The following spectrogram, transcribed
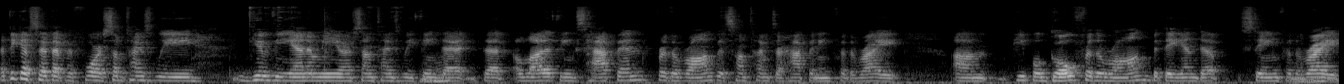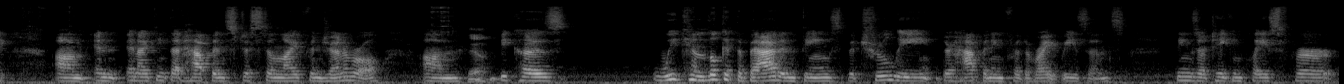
I think I've said that before. Sometimes we give the enemy, or sometimes we think mm-hmm. that that a lot of things happen for the wrong, but sometimes they're happening for the right. Um, people go for the wrong, but they end up staying for the right. Um, and and I think that happens just in life in general. Um, Yeah. because we can look at the bad in things, but truly they're happening for the right reasons. Things are taking place for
